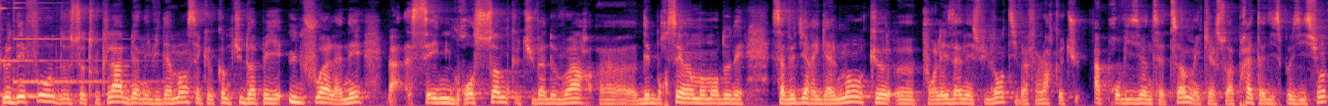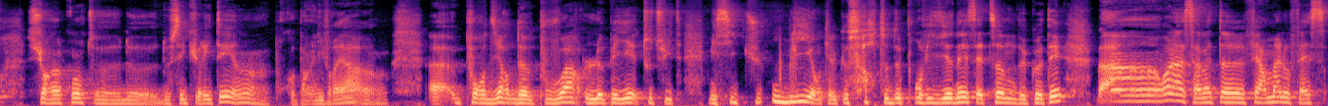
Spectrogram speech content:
Le défaut de ce truc-là, bien évidemment, c'est que comme tu dois payer une fois à l'année, ben, c'est une grosse somme que tu vas devoir euh, débourser à un moment donné. Ça veut dire également que euh, pour les années suivantes, il va falloir que tu approvisionnes cette somme et qu'elle soit prête à disposition sur un compte de, de sécurité, hein, pourquoi pas un livret A, hein, pour dire de pouvoir le payer tout de suite. Mais si tu oublies en quelque sorte de provisionner cette somme de côté, ben voilà, ça va te faire mal aux fesses.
